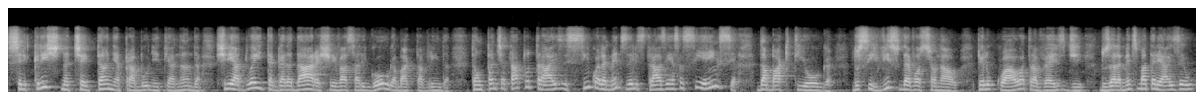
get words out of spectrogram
Sri Krishna Chaitanya Prabhu Nityananda, Sri Advaita Gadadara Sri Vasari Goura Bhaktavrinda. Então, Panchatattva traz esses cinco elementos, eles trazem essa ciência da Bhakti Yoga, do serviço devocional, pelo qual, através de dos elementos materiais, eu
